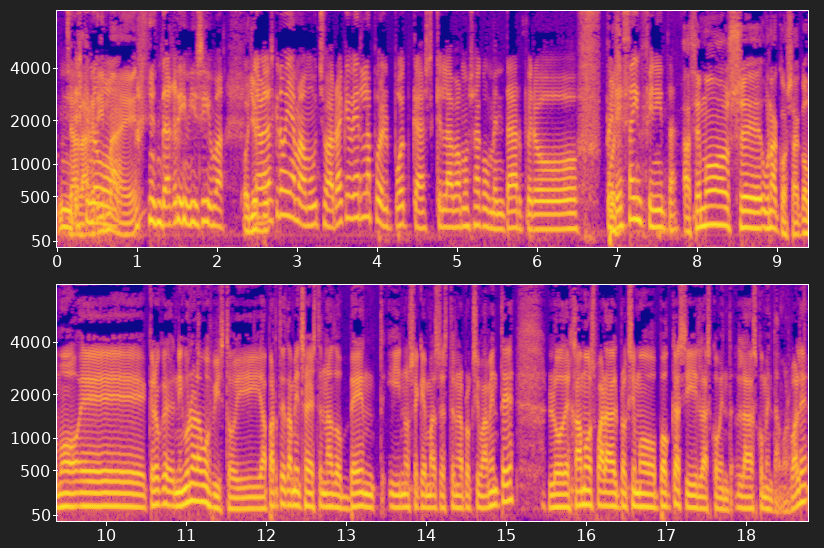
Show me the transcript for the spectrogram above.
Ya, es que no, ¿eh? Oye, la verdad es que no me llama mucho. Habrá que verla por el podcast, que la vamos a comentar, pero uf, Pues- pereza infinita. Hacemos eh, una cosa, como eh, creo que ninguno lo hemos visto y aparte también se ha estrenado Bent y no sé qué más se estrena próximamente, lo dejamos para el próximo podcast y las, coment- las comentamos, ¿vale?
